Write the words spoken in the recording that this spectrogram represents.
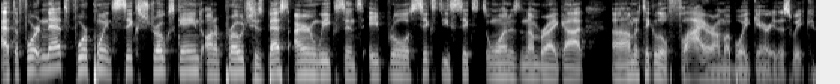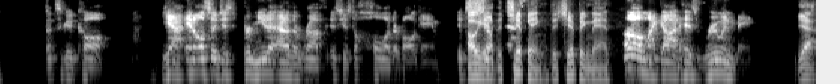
at the Fortinet, 4.6 strokes gained on approach. His best iron week since April. 66 to 1 is the number I got. Uh, I'm going to take a little flyer on my boy Gary this week. That's a good call. Yeah, and also just Bermuda out of the rough is just a whole other ball game. It's Oh, so yeah. The nasty. chipping, the chipping, man. Oh my god, has ruined me. Yeah.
